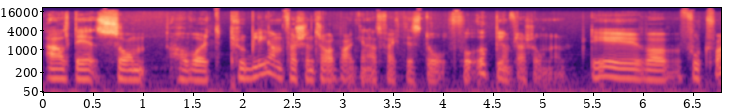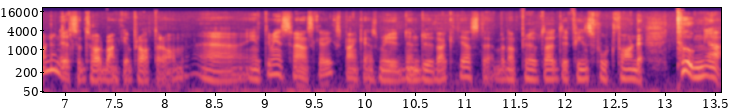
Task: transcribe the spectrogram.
allt det som har varit problem för centralbanken att faktiskt då få upp inflationen. Det är ju vad fortfarande en del centralbanker pratar om. Eh, inte minst svenska riksbanken som är den duvaktigaste. Men de pratar att det finns fortfarande tunga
